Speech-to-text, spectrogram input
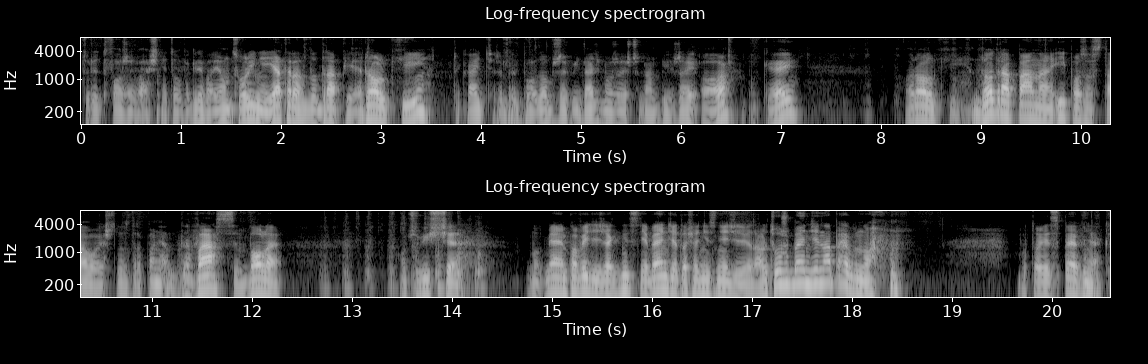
Który tworzy właśnie tą wygrywającą linię. Ja teraz dodrapię rolki. Czekajcie, żeby było dobrze widać. Może jeszcze dam bliżej. O, ok. Rolki dodrapane i pozostało jeszcze do zdrapania dwa symbole. Oczywiście no, miałem powiedzieć, jak nic nie będzie, to się nic nie dzieje, ale to już będzie na pewno. Bo to jest pewniak.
